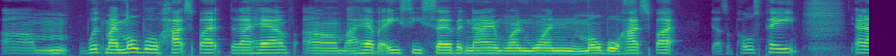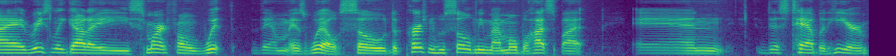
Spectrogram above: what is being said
Um, with my mobile hotspot that I have, um, I have an AC791L mobile hotspot that's a postpaid, and I recently got a smartphone with them as well. So the person who sold me my mobile hotspot and this tablet here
